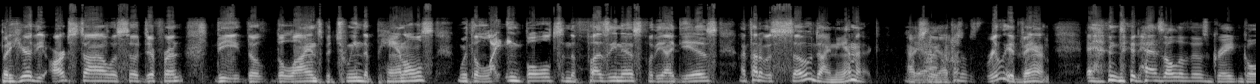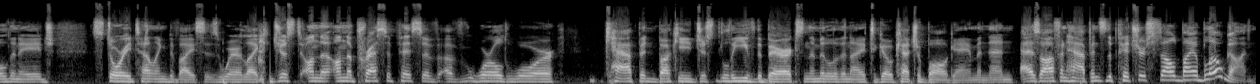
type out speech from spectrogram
But here the art style was so different. The, the, the lines between the panels with the lightning bolts and the fuzziness for the ideas, I thought it was so dynamic. Actually, Yeah. I thought it was really advanced. and it has all of those great golden age storytelling devices where like just on the on the precipice of, of world war cap and bucky just leave the barracks in the middle of the night to go catch a ball game and then as often happens the pitcher's felled by a blowgun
